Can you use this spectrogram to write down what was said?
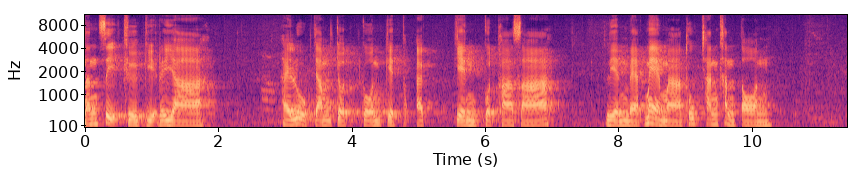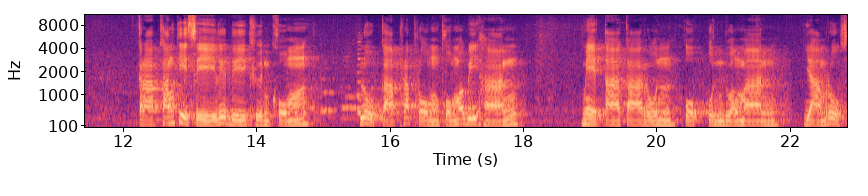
นั้นสิคือกิริยา ให้ลูกจำจดโกนเกตเกณฑ์กฎภาษา เรียนแบบแม่มาทุกชั้นขั้นตอน กราบครั้งที่สี่ฤดีคืนขม ลูกกราบพระพรหมพรหมวิหาร เมตตาการุณ อบอุ่นดวงมาร ยามลูกส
